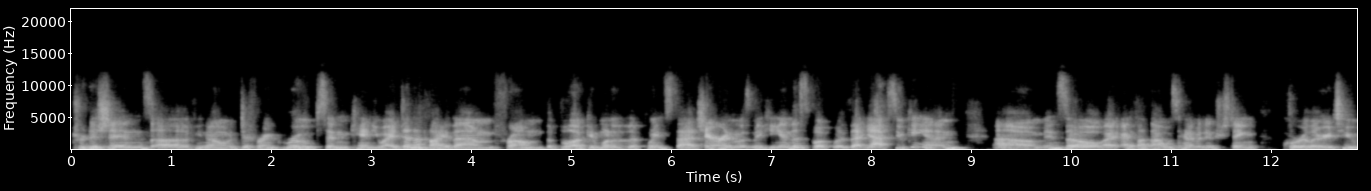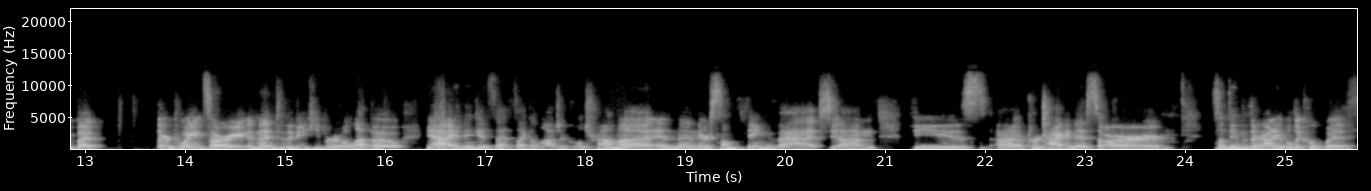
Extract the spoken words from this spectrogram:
traditions of, you know, different groups and can you identify them from the book? And one of the points that Sharon was making in this book was that, yes, you can. Um, and so I, I thought that was kind of an interesting corollary too. But third point, sorry, and then to the beekeeper of Aleppo, yeah, I think it's that psychological trauma. And then there's something that um, these uh, protagonists are something that they're not able to cope with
